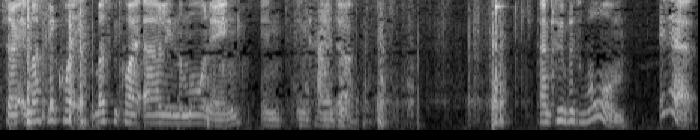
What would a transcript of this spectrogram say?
So it must be quite it must be quite early in the morning in in Canada. Vancouver's warm, is it?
